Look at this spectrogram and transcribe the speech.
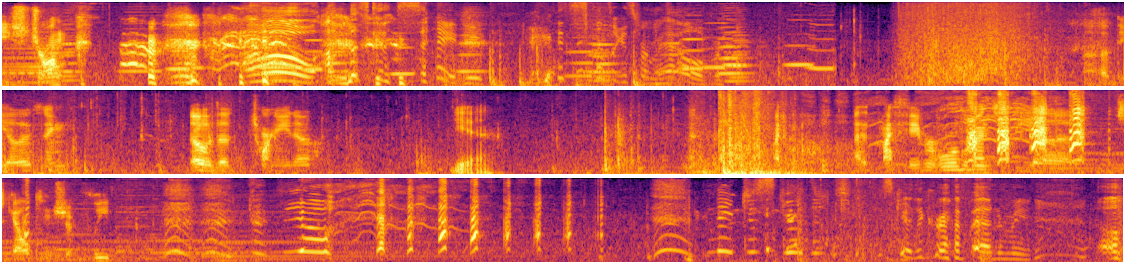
He's drunk. Oh, I was gonna say, dude. It sounds like it's from hell, bro. Uh, the other thing. Oh, the tornado. Yeah. My, my favorite world event is the uh, skeleton ship fleet. Yo. Nate just scared the scared the crap out of me. Oh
